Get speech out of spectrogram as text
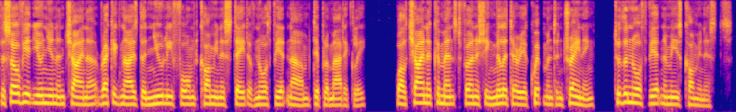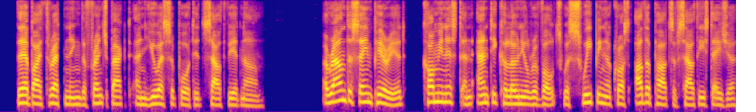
the Soviet Union and China recognized the newly formed communist state of North Vietnam diplomatically, while China commenced furnishing military equipment and training to the North Vietnamese communists, thereby threatening the French backed and US supported South Vietnam. Around the same period, communist and anti colonial revolts were sweeping across other parts of Southeast Asia,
